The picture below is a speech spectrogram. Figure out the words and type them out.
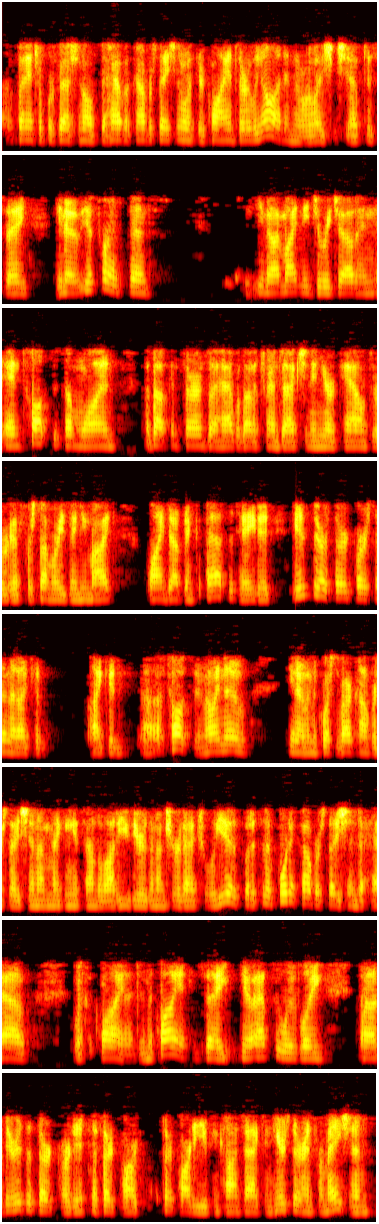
uh, financial professionals to have a conversation with their clients early on in the relationship to say, you know, if for instance, you know, I might need to reach out and, and talk to someone about concerns I have about a transaction in your account, or if for some reason you might wind up incapacitated, is there a third person that I could I could uh, talk to. Now I know, you know, in the course of our conversation, I'm making it sound a lot easier than I'm sure it actually is, but it's an important conversation to have with the client. And the client can say, you know, absolutely, uh, there is a third party, a third party, third party you can contact, and here's their information.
